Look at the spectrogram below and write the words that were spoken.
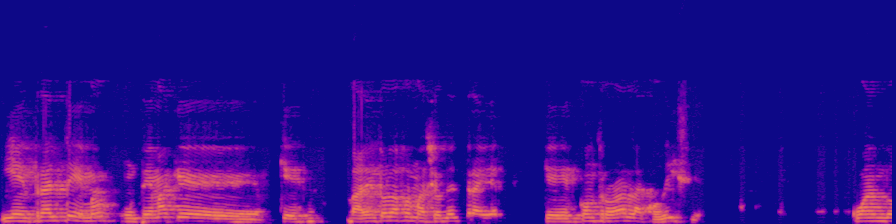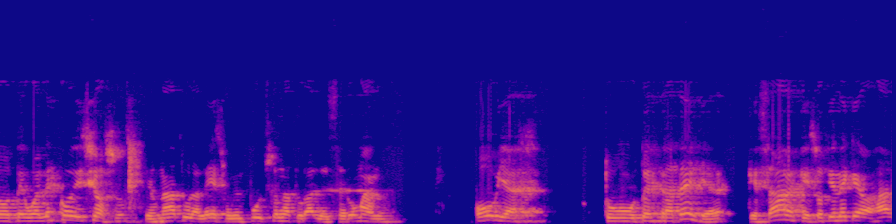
Y entra el tema, un tema que, que va dentro de la formación del trader, que es controlar la codicia. Cuando te vuelves codicioso, que es una naturaleza, un impulso natural del ser humano, obvias tu, tu estrategia, que sabes que eso tiene que bajar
